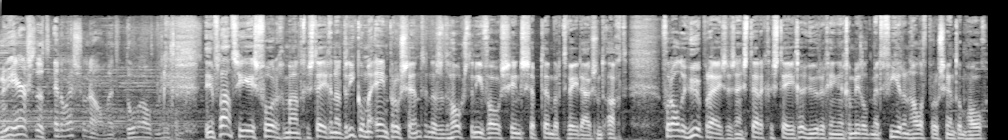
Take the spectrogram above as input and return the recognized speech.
Nu eerst het NOS-journaal met Dorald Megens. De inflatie is vorige maand gestegen naar 3,1 procent. En dat is het hoogste niveau sinds september 2008. Vooral de huurprijzen zijn sterk gestegen. Huren gingen gemiddeld met 4,5 procent omhoog.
